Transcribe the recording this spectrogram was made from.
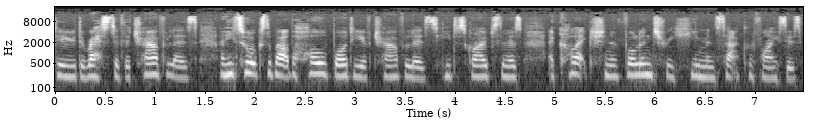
to the rest of the travellers, and he talks about the whole body of travellers. He describes them as a collection of voluntary human sacrifices,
